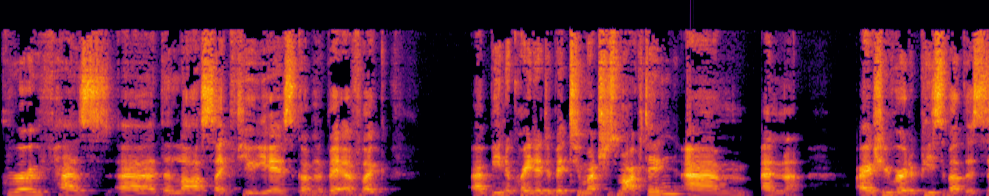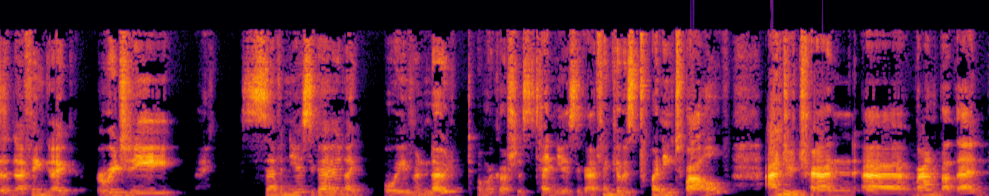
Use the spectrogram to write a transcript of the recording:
growth has uh, the last like few years gotten a bit of like uh, being equated a bit too much as marketing, um, and I actually wrote a piece about this, and I think like originally seven years ago, like or even no, oh my gosh, it's ten years ago. I think it was 2012. Andrew hmm. Chen, uh, around about then,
